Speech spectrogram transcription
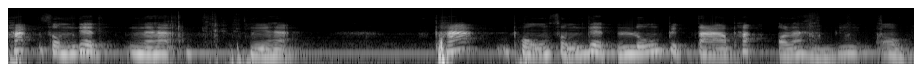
พระสมเด็จนะฮะนี่ฮะพระผงสมเด็จลุงปิดตาพระอรหันต์พี่โอ้โห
